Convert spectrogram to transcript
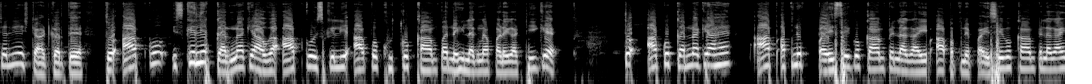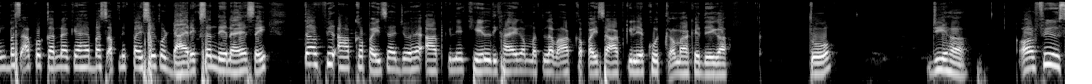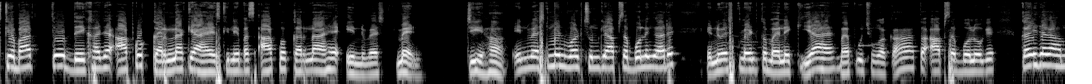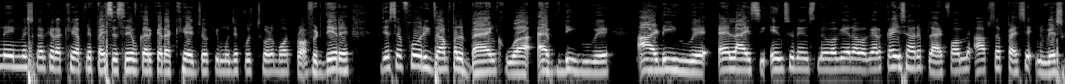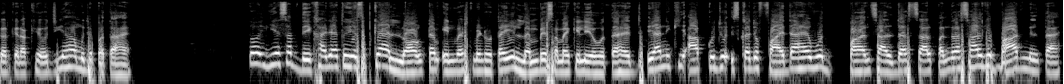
चलिए स्टार्ट करते हैं। तो आपको इसके लिए करना क्या होगा? आपको इसके लिए आपको खुद को काम पर नहीं लगना पड़ेगा ठीक है? तो आपको करना क्या है? आप अपने पैसे को काम पे लगाइए, आप अपने पैसे को काम पे लगाएँगे। बस आपको करना क्या है, बस अपने पैसे को डायरेक्शन देना है सही, तब फिर आपका पैसा जो है आपके लिए खेल दिखाएगा मतलब आपका पैसा आपके लिए खुद कमा के देगा। तो जी हाँ और फिर उसके बाद तो देखा जाए आपको करना क्या है इसके लिए, बस आपको करना है इन्वेस्टमेंट जी हाँ इन्वेस्टमेंट वर्ड सुन के आप सब बोलेंगे, अरे इन्वेस्टमेंट तो मैंने किया है, मैं पूछूँगा कहाँ? तो आप सब बोलोगे, कई जगह हमने इन्वेस्ट करके रखे, अपने पैसे सेव करके रखे, जो कि मुझे कुछ थोड़ा बहुत प्रॉफिट दे रहे। जैसे फॉर एग्जांपल बैंक हुआ एफडी हुए आरडी हुए एलआईसी इंश्योरेंस में वगैरह वगैरह, कई सारे प्लेटफॉर्म में आप सब पैसे इन्वेस्ट करके रखे हो। जी हाँ मुझे पता है। तो ये सब देखा जाए तो ये सब क्या है लॉन्ग टर्म इन्वेस्टमेंट होता है? ये लंबे समय के लिए होता है। यानी कि आपको जो इसका जो फ़ायदा है वो पाँच साल, दस साल, पंद्रह साल के बाद मिलता है।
